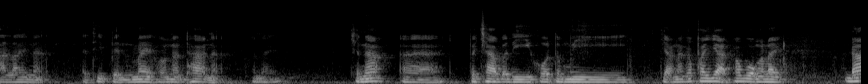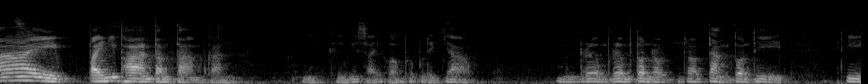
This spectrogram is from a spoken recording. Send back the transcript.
อะไรนะที่เป็นแม่ของนันท่าน่ะอะไรชนะประชาบดีโคตมีจากนั้นก็พญาติพระวงศ์อะไร ได้ไปนิพพานตามๆกันนี่คือวิสัยของพระพุทธเจ้า มันเริ่มเริ่มต้นเราเราตั้งต้นที่ ที่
